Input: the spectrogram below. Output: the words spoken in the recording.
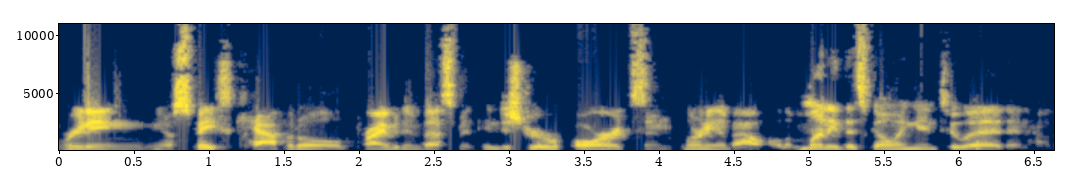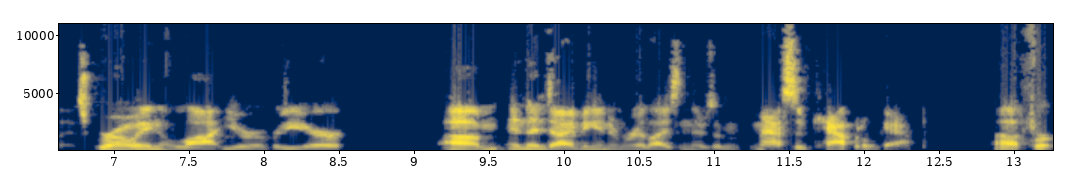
reading you know space capital, private investment industry reports, and learning about all the money that's going into it and how that's growing a lot year over year um, and then diving in and realizing there's a massive capital gap uh, for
